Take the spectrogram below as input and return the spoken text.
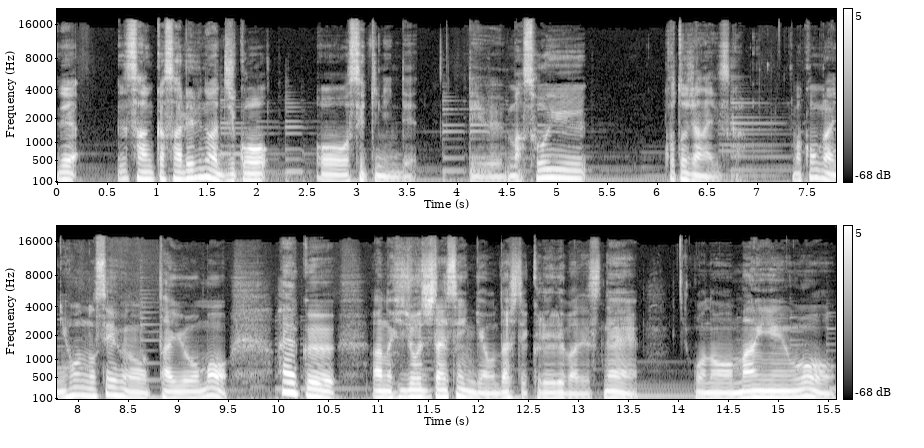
ー、で参加されるのは自己責任でっていうまあそういうことじゃないですか、まあ、今回日本の政府の対応も早くあの非常事態宣言を出してくれればですねこの蔓延を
